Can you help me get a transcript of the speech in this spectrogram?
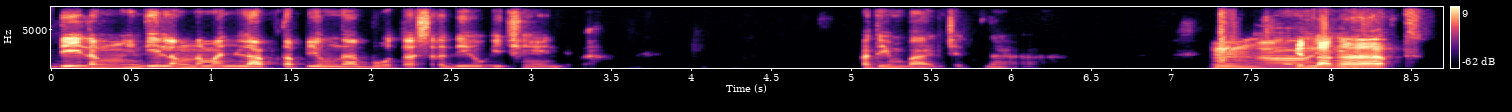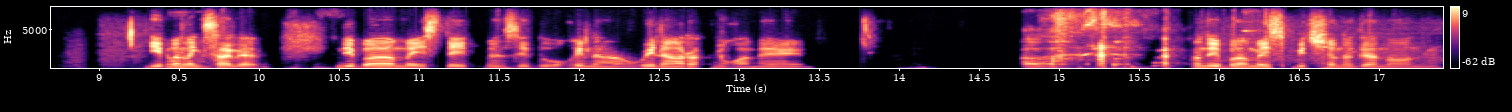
Hindi lang hindi lang naman laptop yung nabuta sa DOH ngayon, di ba? Pati yung budget na Mm, Ah, yun na nga. inalat. Di ba Yung- nagsala, di ba may statement si Duque na winarak nyo kami? uh, Ano, ba? May speech siya na gano'n.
